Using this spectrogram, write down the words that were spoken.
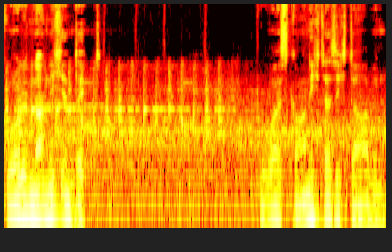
Ich wurde noch nicht entdeckt. Du weißt gar nicht, dass ich da bin.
